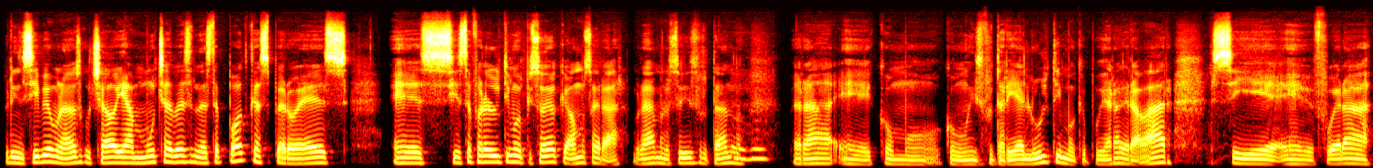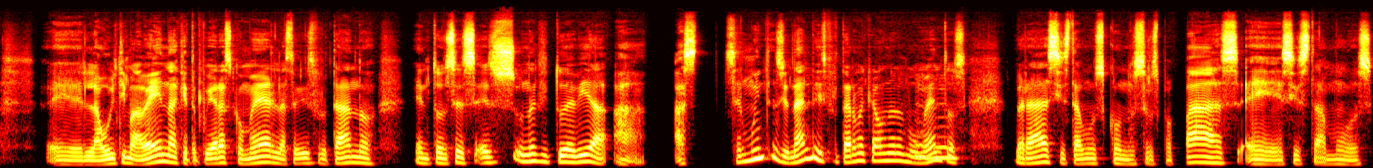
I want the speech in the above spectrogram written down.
principio me lo he escuchado ya muchas veces en este podcast, pero es, es si este fuera el último episodio que vamos a grabar, ¿verdad? Me lo estoy disfrutando. ¿Verdad? Eh, como, como disfrutaría el último que pudiera grabar, si eh, fuera eh, la última avena que te pudieras comer, la estoy disfrutando. Entonces es una actitud de vida a, a ser muy intencional de disfrutarme cada uno de los momentos, ¿verdad? Si estamos con nuestros papás, si estamos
